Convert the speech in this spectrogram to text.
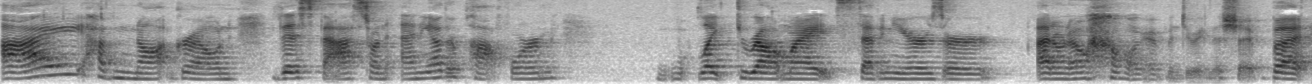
I have not grown this fast on any other platform like throughout my seven years or I don't know how long I've been doing this shit but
